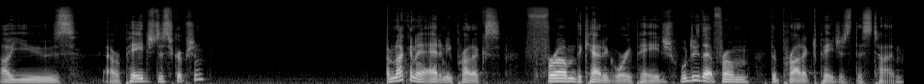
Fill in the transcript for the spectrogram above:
I'll use our page description. I'm not going to add any products from the category page. We'll do that from the product pages this time.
